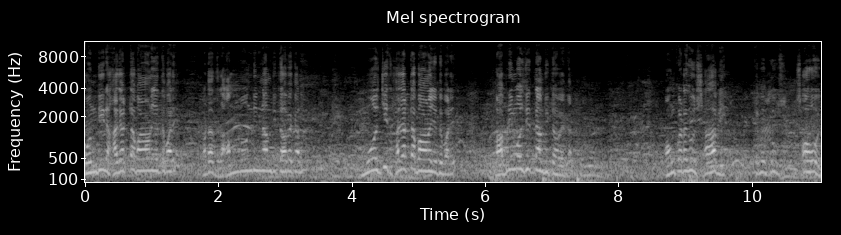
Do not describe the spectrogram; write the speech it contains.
মন্দির হাজারটা বানানো যেতে পারে, হঠাৎ রাম মন্দির নাম দিতে হবে কেন? মসজিদ হাজারটা বানানো যেতে পারে, বাবরি মসজিদ নাম দিতে হবে কেন? অঙ্কটা খুব স্বাভাবিক এবং খুব সহজ,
